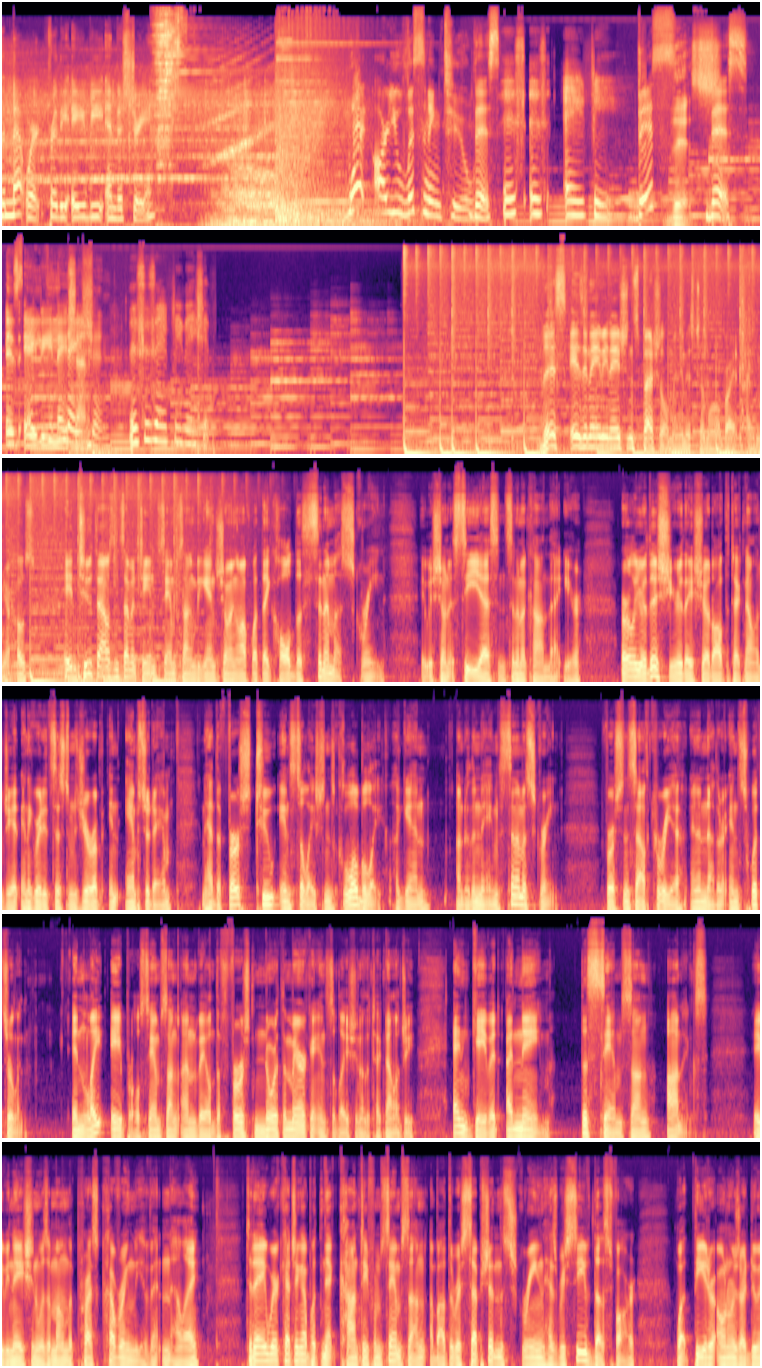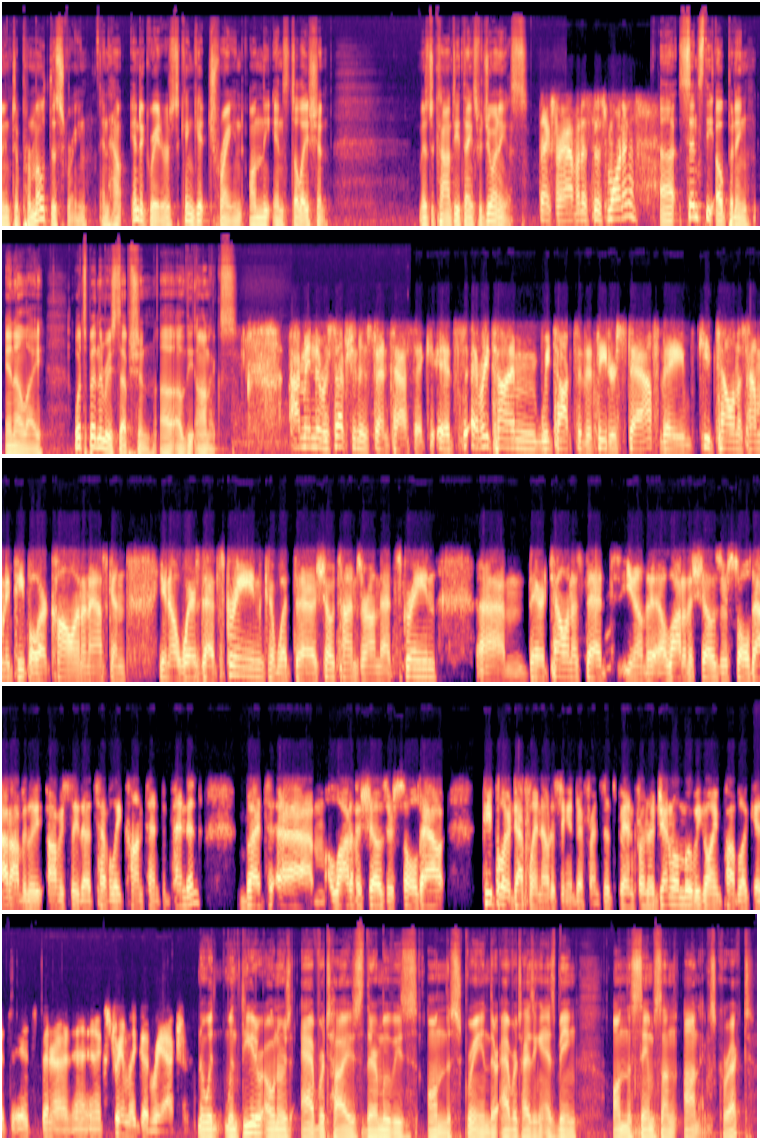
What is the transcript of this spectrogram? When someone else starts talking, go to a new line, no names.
the network for the AV industry.
What are you listening to?
This,
This is AV.
This
This.
this is AV, Nation.
This is AV Nation.
This is an AV Nation special. My name is Tim Albright. I am your host. In 2017, Samsung began showing off what they called the Cinema Screen. It was shown at CES and CinemaCon that year. Earlier this year, they showed off the technology at Integrated Systems Europe in Amsterdam and had the first two installations globally, again under the name Cinema Screen, first in South Korea and another in Switzerland. In late April, Samsung unveiled the first North America installation of the technology and gave it a name the Samsung Onyx. AVNation was among the press covering the event in LA. Today, we're catching up with Nick Conti from Samsung about the reception the screen has received thus far, what theater owners are doing to promote the screen, and how integrators can get trained on the installation. Mr. Conti, thanks for joining us.
Thanks for having us this morning.
Uh, since the opening in LA, what's been the reception uh, of the Onyx?
I mean, the reception is fantastic. It's every time we talk to the theater staff, they keep telling us how many people are calling and asking, you know, where's that screen? What the show times are on that screen? Um, they're telling us that you know the, a lot of the shows are sold out. Obviously, obviously that's heavily content dependent, but um, a lot of the shows are sold out. People are definitely noticing a difference. It's been from the general movie going public. It's it's been a, an extremely good reaction.
Now, when, when theater owners advertise their movies on the screen, they're advertising it as being on the Samsung Onyx, correct?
